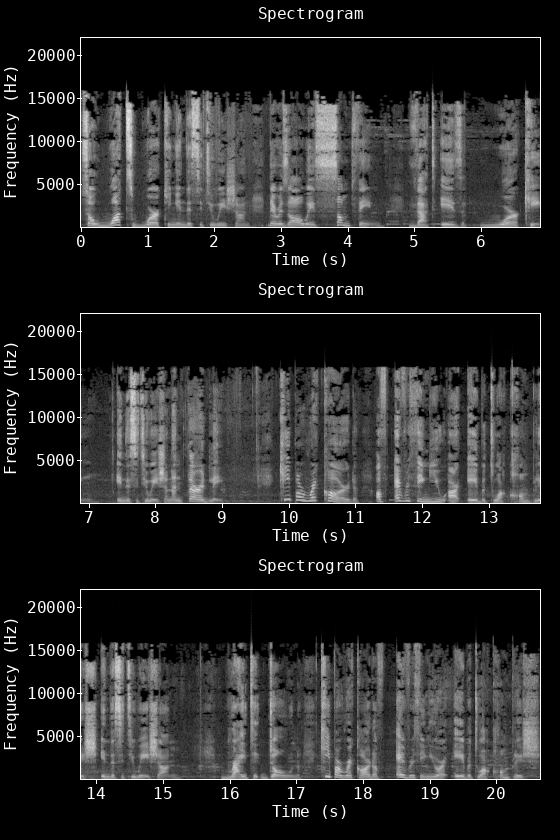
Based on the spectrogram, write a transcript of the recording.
So, what's working in the situation? There is always something that is working in the situation. And thirdly, keep a record of everything you are able to accomplish in the situation. Write it down. Keep a record of everything you are able to accomplish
